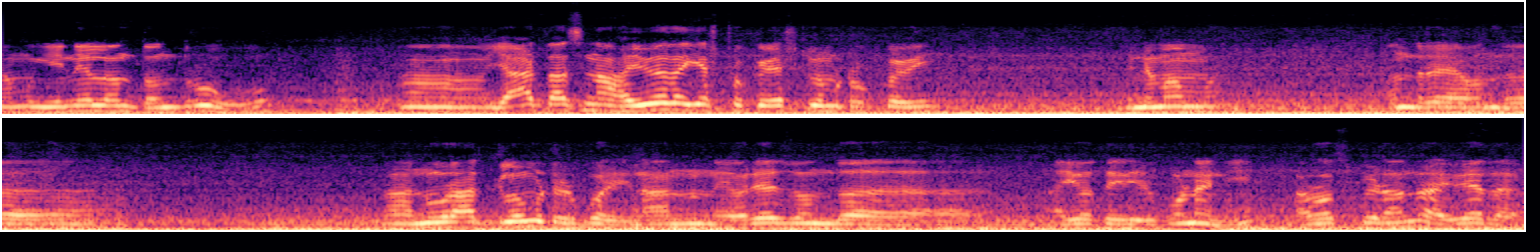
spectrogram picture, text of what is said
ನಮಗೆ ಏನಿಲ್ಲ ಅಂತಂದ್ರೂ ಎರಡು ತಾಸು ನಾವು ಹೈವೇದಾಗ ಎಷ್ಟು ಹೋಗ್ತೀವಿ? ಎಷ್ಟು ಕಿಲೋಮೀಟ್ರ್ ಹೋಗ್ತೀವಿ? ಮಿನಿಮಮ್ ಅಂದರೆ ಒಂದು ನೂರ ಹತ್ತು ಕಿಲೋಮೀಟ್ರ್ ಇಟ್ಕೋರಿ ನಾನು ಎವರೇಜ್ ಒಂದು ಐವತ್ತೈದು ಹಿಡ್ಕೊಂಡೇನಿ ಅರವತ್ತು ಸ್ಪೀಡ್ ಅಂದ್ರೆ ಹೈವೇದಾಗ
